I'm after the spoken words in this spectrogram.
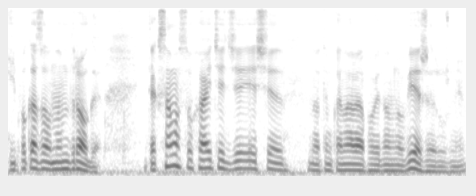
i pokazał nam drogę. I tak samo, słuchajcie, dzieje się na tym kanale, opowiadam o wierze różnie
